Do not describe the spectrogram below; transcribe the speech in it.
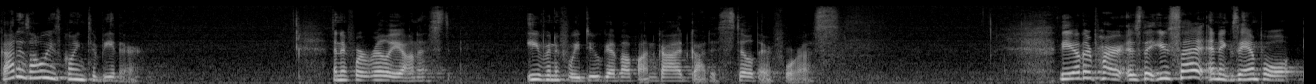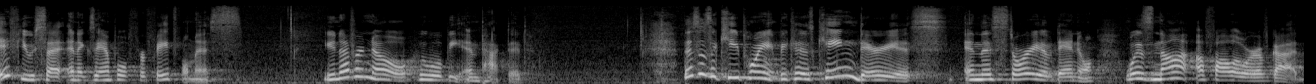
God is always going to be there. And if we're really honest, even if we do give up on God, God is still there for us. The other part is that you set an example, if you set an example for faithfulness, you never know who will be impacted. This is a key point because King Darius, in this story of Daniel, was not a follower of God.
